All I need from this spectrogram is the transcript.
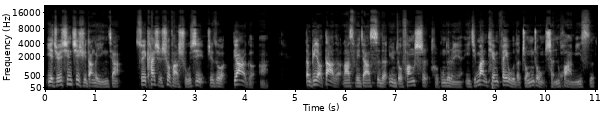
也决心继续当个赢家，所以开始设法熟悉这座第二个啊，但比较大的拉斯维加斯的运作方式和工作人员，以及漫天飞舞的种种神话迷思。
